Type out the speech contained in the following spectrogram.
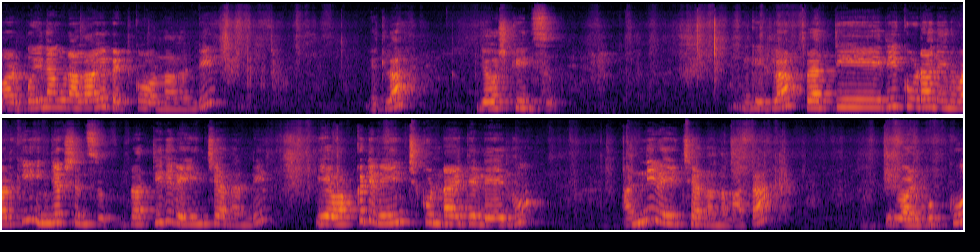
వాడు పోయినా కూడా అలాగే పెట్టుకోన్నానండి ఇట్లా జోష్కిన్స్ ఇంక ఇట్లా ప్రతిదీ కూడా నేను వాడికి ఇంజక్షన్స్ ప్రతిదీ వేయించానండి. ఏ ఒక్కటి వేయించకుండా అయితే లేను. అన్నీ వేయించాను అన్నమాట ఇది వాడి బుక్కు.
